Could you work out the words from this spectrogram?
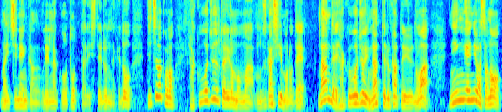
まあ、1年間連絡を取ったりしてるんだけど実はこの150というのもまあ難しいものでなんで150になってるかというのは人間にはその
